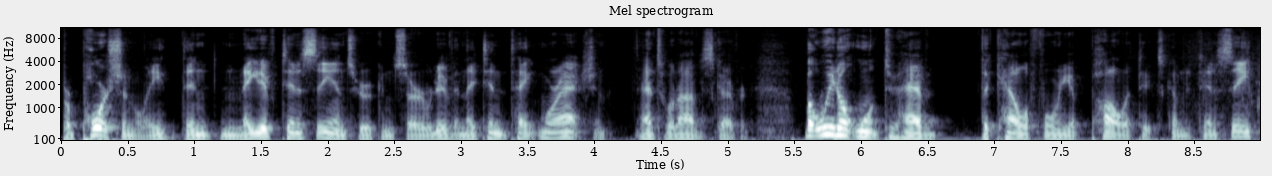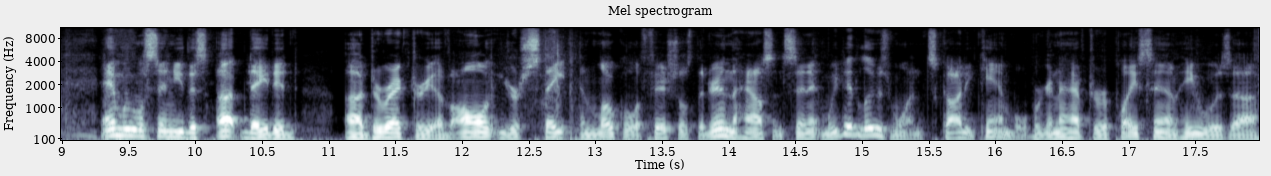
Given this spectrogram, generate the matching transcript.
proportionally than native Tennesseans who are conservative, and they tend to take more action. That's what I've discovered. But we don't want to have the California politics come to Tennessee. And we will send you this updated uh, directory of all your state and local officials that are in the House and Senate. And we did lose one, Scotty Campbell. We're going to have to replace him. He was uh,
